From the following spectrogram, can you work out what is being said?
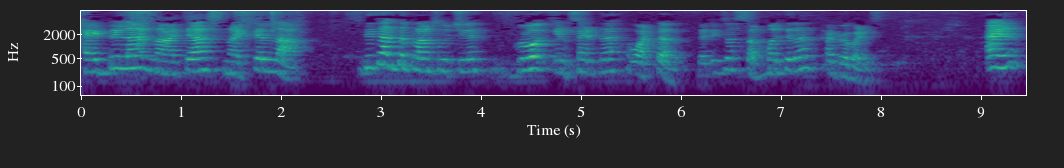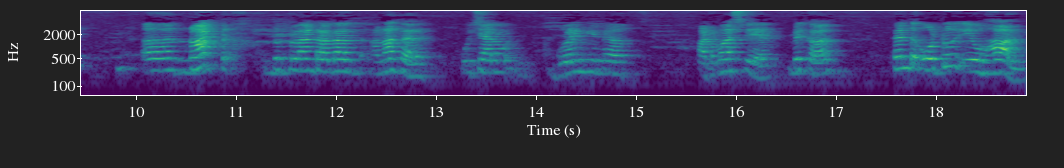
Hydrilla, Najas, Nightella, these are the plants which grow inside the water, that is the submerged hydrobiotes, and uh, not the plant other another which are growing in the atmosphere because when the O2 evolved,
